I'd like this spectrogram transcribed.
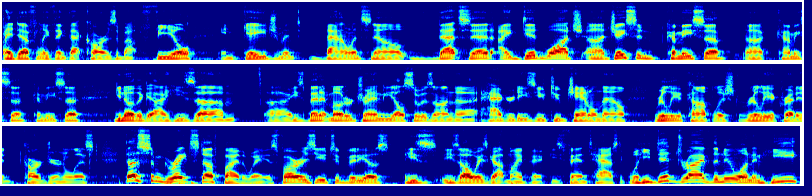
I definitely think that car is about feel, engagement, balance. Now, that said, I did watch uh, Jason Cammisa, uh, Cammisa, Cammisa. You know the guy. He's um, uh, he's been at Motor Trend. He also is on uh, Hagerty's YouTube channel now. Really accomplished, really accredited car journalist. Does some great stuff, by the way. As far as YouTube videos, he's he's always got my pick. He's fantastic. Well, he did drive the new one, and he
